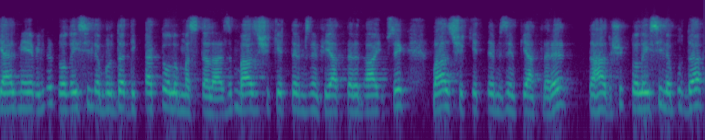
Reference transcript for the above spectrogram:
gelmeyebilir. Dolayısıyla burada dikkatli olunması da lazım. Bazı şirketlerimizin fiyatları daha yüksek, bazı şirketlerimizin fiyatları daha düşük. Dolayısıyla burada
